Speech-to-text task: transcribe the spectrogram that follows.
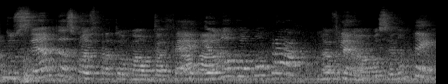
uhum. 200 coisas para tomar um café, uhum. eu não vou comprar. Eu falei, não, você não tem.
